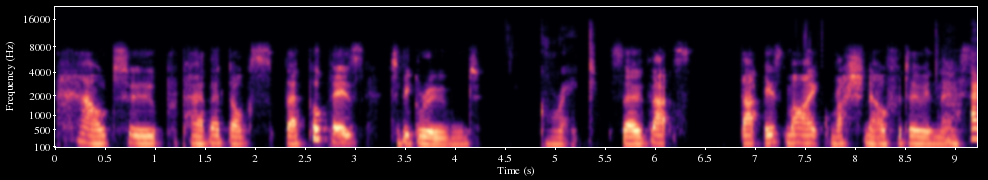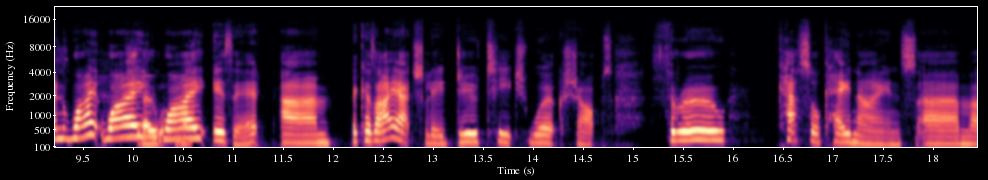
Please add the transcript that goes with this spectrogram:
how to prepare their dogs, their puppies to be groomed. Great. So that's that is my rationale for doing this. And why why so, why uh, is it? Um, because I actually do teach workshops through Castle Canines, um,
